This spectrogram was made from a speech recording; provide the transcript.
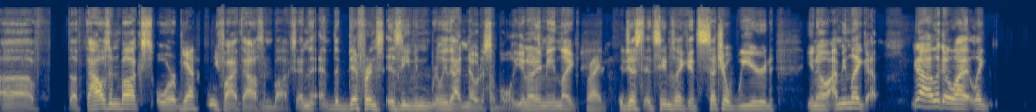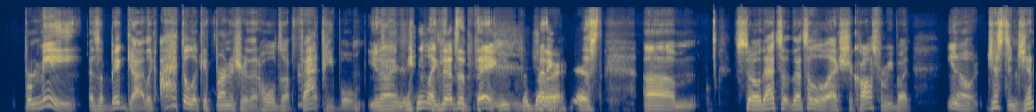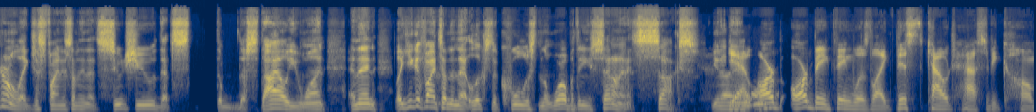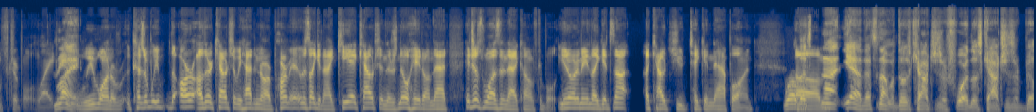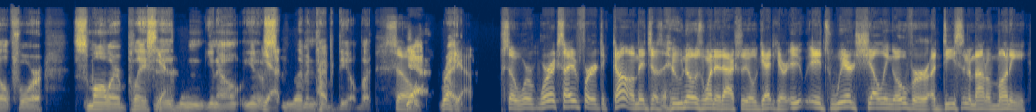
uh a thousand bucks or Yeah. twenty five thousand bucks, and the, the difference isn't even really that noticeable. You know what I mean? Like Right. it just it seems like it's such a weird, you know. I mean, like you know, I look at a lot like for me as a big guy, like I have to look at furniture that holds up fat people. You know what I mean? like that's a thing that Sure. exists. Um, so that's a, that's a little extra cost for me, but you know, just in general, like just finding something that suits you, that's the the style you want, and then like you can find something that looks the coolest in the world, but then you sit on it, it sucks. You know? what I Yeah, mean? our our big thing was like this couch has to be comfortable. Like Right. we want to because we the, our other couch that we had in our apartment it was like an IKEA couch and there's no hate on that. It just wasn't that comfortable. You know what I mean? Like it's not a couch you'd take a nap on. Well, that's Um, not. Yeah, that's not what those couches are for. Those couches are built for smaller places and you know, you know, Yeah. living type of deal. But So yeah, right. yeah. So we're we're excited for it to come. It just who knows when it actually will get here. It, it's weird shelling over a decent amount of money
